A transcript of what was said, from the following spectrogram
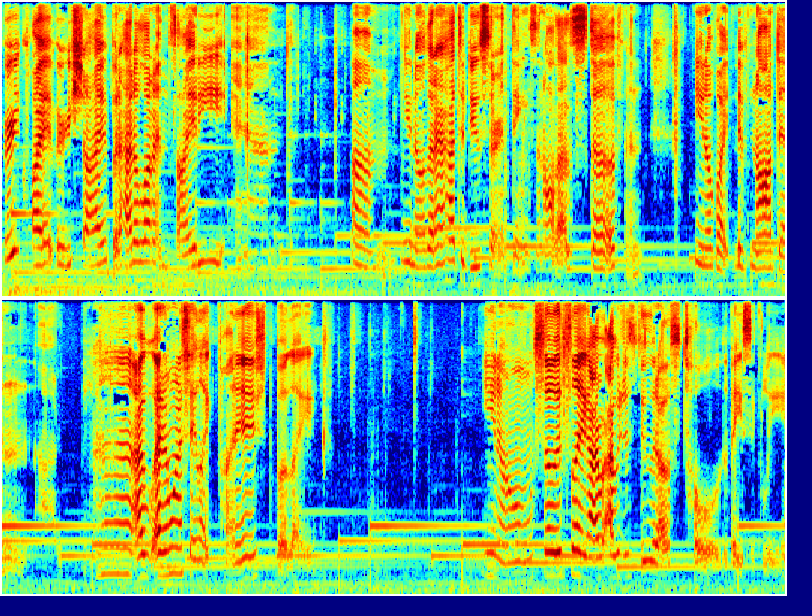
very quiet, very shy, but I had a lot of anxiety and um, you know, that I had to do certain things and all that stuff and you know, but if not then uh, I, I don't want to say like punished, but like you know, so it's like I, I would just do what I was told basically.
